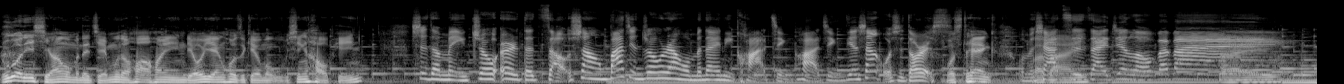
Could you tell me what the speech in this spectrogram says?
如果你喜欢我们的节目的话，欢迎留言或者给我们五星好评。是的，每周二的早上八点钟，让我们带你跨境跨境电商。我是 Doris，我是 Tank，我们下次再见喽，拜拜拜。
